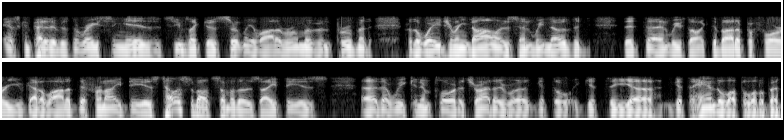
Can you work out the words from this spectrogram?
as competitive as the racing is, it seems like there's certainly a lot of room of improvement for the wagering dollars. And we know that that, uh, and we've talked about it before. You've got a lot of different ideas. Tell us about some of those ideas uh, that we can employ to try to uh, get the get the uh, get the handle up a little bit.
